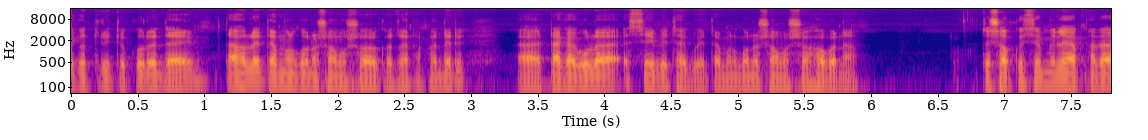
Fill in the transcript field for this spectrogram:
একত্রিত করে দেয়, তাহলে তেমন কোনো সমস্যা হওয়ার কথা না। আপনাদের টাকাগুলা সেভে থাকবে, তেমন কোনো সমস্যা হবে না। তো সব কিছু মিলে আপনারা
